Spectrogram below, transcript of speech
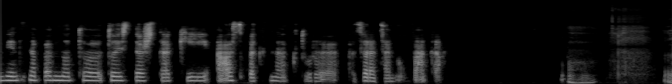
Więc na pewno to, to jest też taki aspekt, na który zwracamy uwagę. Mhm. E,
